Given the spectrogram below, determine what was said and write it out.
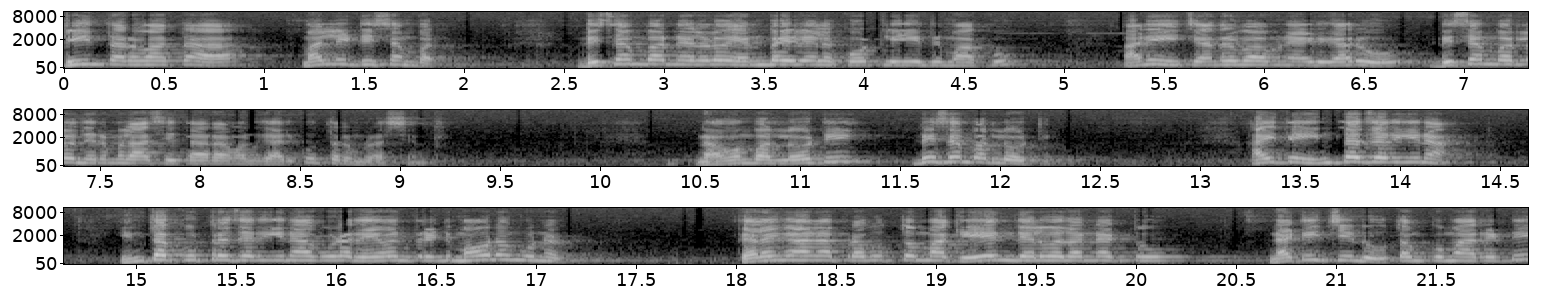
దీని తర్వాత మళ్ళీ డిసెంబర్ డిసెంబర్ నెలలో ఎనభై వేల కోట్లు ఇవ్వండి మాకు అని చంద్రబాబు నాయుడు గారు డిసెంబర్లో నిర్మలా సీతారామన్ గారికి ఉత్తరం రాశారు నవంబర్లోటి డిసెంబర్లోటి అయితే ఇంత జరిగిన ఇంత కుట్ర జరిగినా కూడా రేవంత్ రెడ్డి మౌనంగా ఉన్నాడు తెలంగాణ ప్రభుత్వం మాకు ఏం తెలియదు అన్నట్టు నటించిండు ఉత్తమ్ కుమార్ రెడ్డి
